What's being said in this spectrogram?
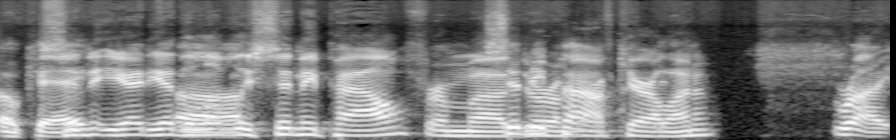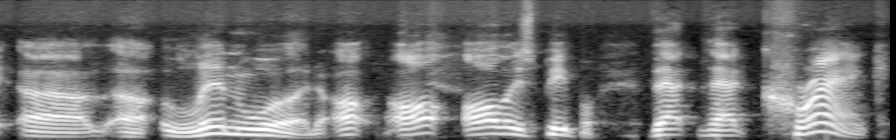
Okay. Sidney, you had, you had the Uh, lovely Sidney Powell from uh, Sidney Durham, Powell. North Carolina. right uh, uh lin wood all, all, all these people that that crank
